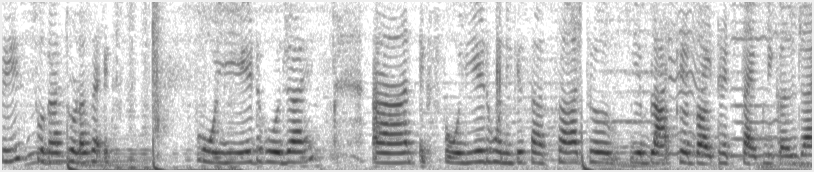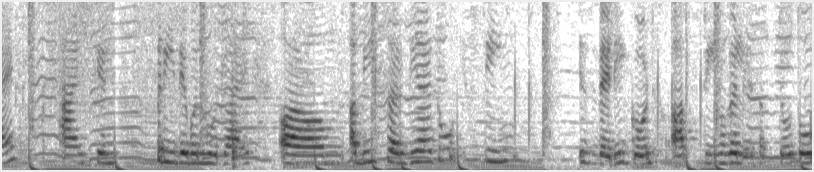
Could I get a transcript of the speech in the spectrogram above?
face so that थोड़ा सा एक्सफोलिएट हो जाए। एंड एक्सफोलिएट होने के साथ साथ ये black head white heads type निकल जाए एंड स्किन प्रीदेबल हो जाए। Um, अभी सर्दियाँ हैं तो स्टीम इज़ वेरी गुड आप स्टीम अगर ले सकते हो तो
